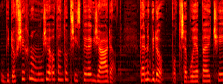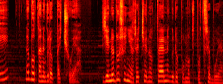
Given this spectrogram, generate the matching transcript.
Kdo všechno může o tento příspěvek žádat? Ten, kdo potřebuje péči, nebo ten, kdo pečuje? Zjednodušeně řečeno ten, kdo pomoc potřebuje.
